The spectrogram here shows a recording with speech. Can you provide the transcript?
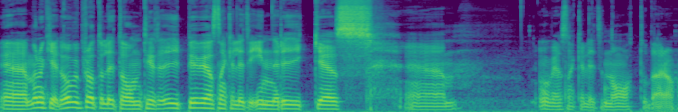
Eh, men okej, då har vi pratat lite om TTIP, vi har snackat lite inrikes eh, och vi har snackat lite NATO där då.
